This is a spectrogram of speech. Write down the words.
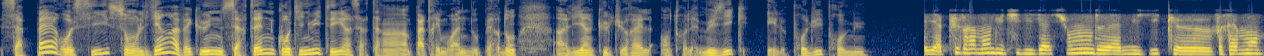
ça perd aussi son lien avec une certaine continuité, un certain patrimoine. Nous perdons un lien culturel entre la musique et le produit promu. Il n'y a plus vraiment d'utilisation de la musique euh, vraiment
